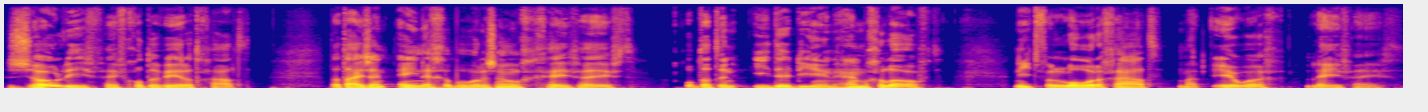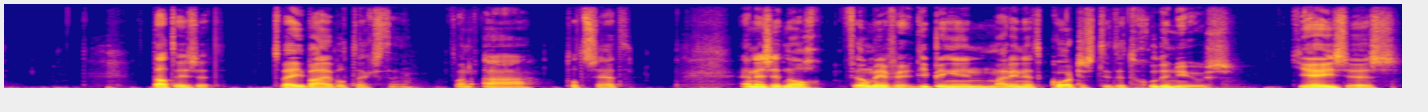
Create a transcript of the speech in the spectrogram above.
zo lief heeft God de wereld gehad, dat hij zijn enige geboren zoon gegeven heeft, opdat een ieder die in hem gelooft, niet verloren gaat, maar eeuwig leven heeft. Dat is het. Twee Bijbelteksten, van A tot Z. En er zit nog veel meer verdieping in, maar in het kort is dit het goede nieuws. Jezus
